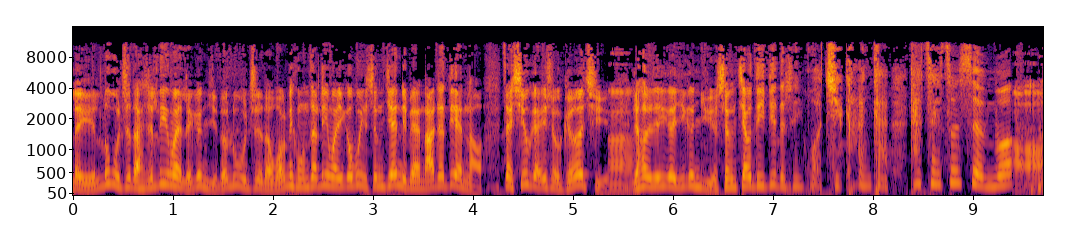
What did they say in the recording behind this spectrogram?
磊录制的，还是另外哪个女的录制的？王力宏在另外一个卫生间里边拿着电脑在修改一首歌曲，嗯然后一个一个女生娇滴滴的声音，我去看看他在做什么。哦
